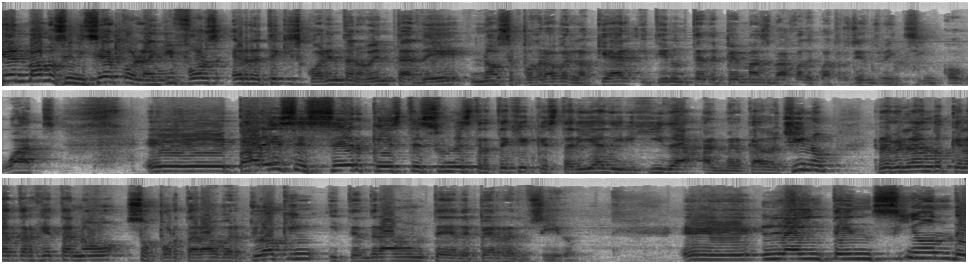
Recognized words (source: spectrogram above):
Bien, vamos a iniciar con la GeForce RTX 4090D. No se podrá bloquear y tiene un TDP más bajo de 425 watts. Eh, parece ser que esta es una estrategia que estaría dirigida al mercado chino, revelando que la tarjeta no soportará overclocking y tendrá un TDP reducido. Eh, la intención de,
